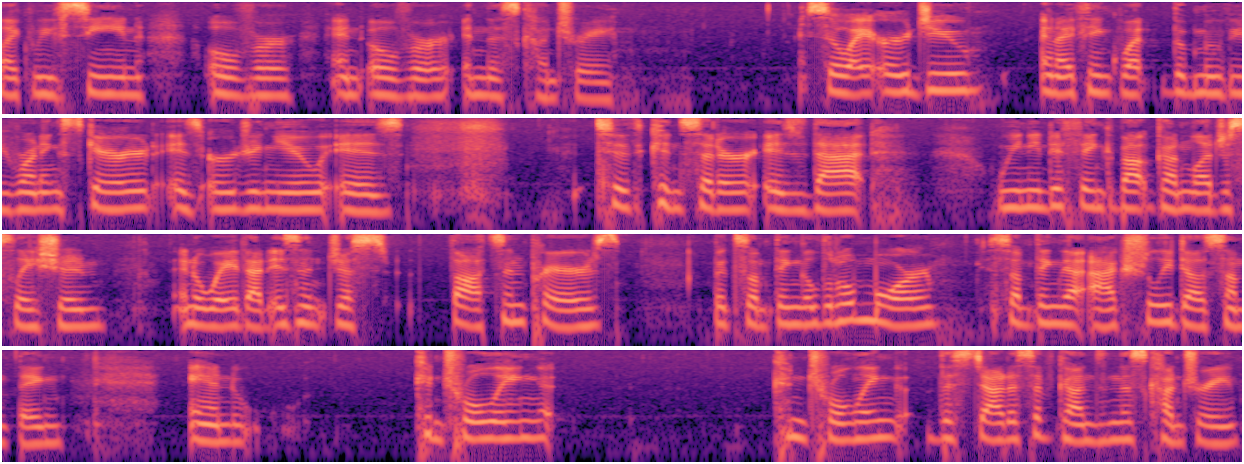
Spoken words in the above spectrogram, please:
like we've seen over and over in this country. So I urge you, and I think what the movie Running Scared is urging you is to consider is that we need to think about gun legislation in a way that isn't just thoughts and prayers, but something a little more, something that actually does something, and controlling controlling the status of guns in this country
